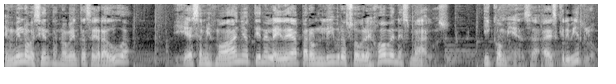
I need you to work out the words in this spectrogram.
En 1990 se gradúa y ese mismo año tiene la idea para un libro sobre jóvenes magos y comienza a escribirlo.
